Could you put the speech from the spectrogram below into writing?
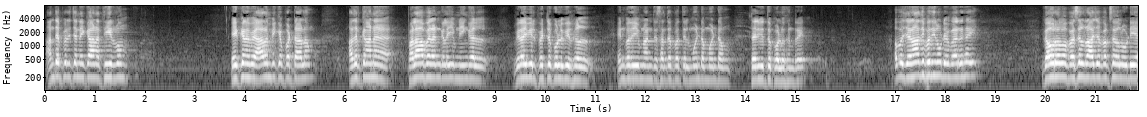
அந்த பிரச்சனைக்கான தீர்வும் ஏற்கனவே ஆரம்பிக்கப்பட்டாலும் அதற்கான பலாபலன்களையும் நீங்கள் விரைவில் பெற்றுக்கொள்வீர்கள் என்பதையும் நான் இந்த சந்தர்ப்பத்தில் மீண்டும் மீண்டும் தெரிவித்துக் கொள்ளுகின்றேன். அப்போ ஜனாதிபதியினுடைய வருகை கௌரவ பெசல் ராஜபக்சவர்களுடைய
